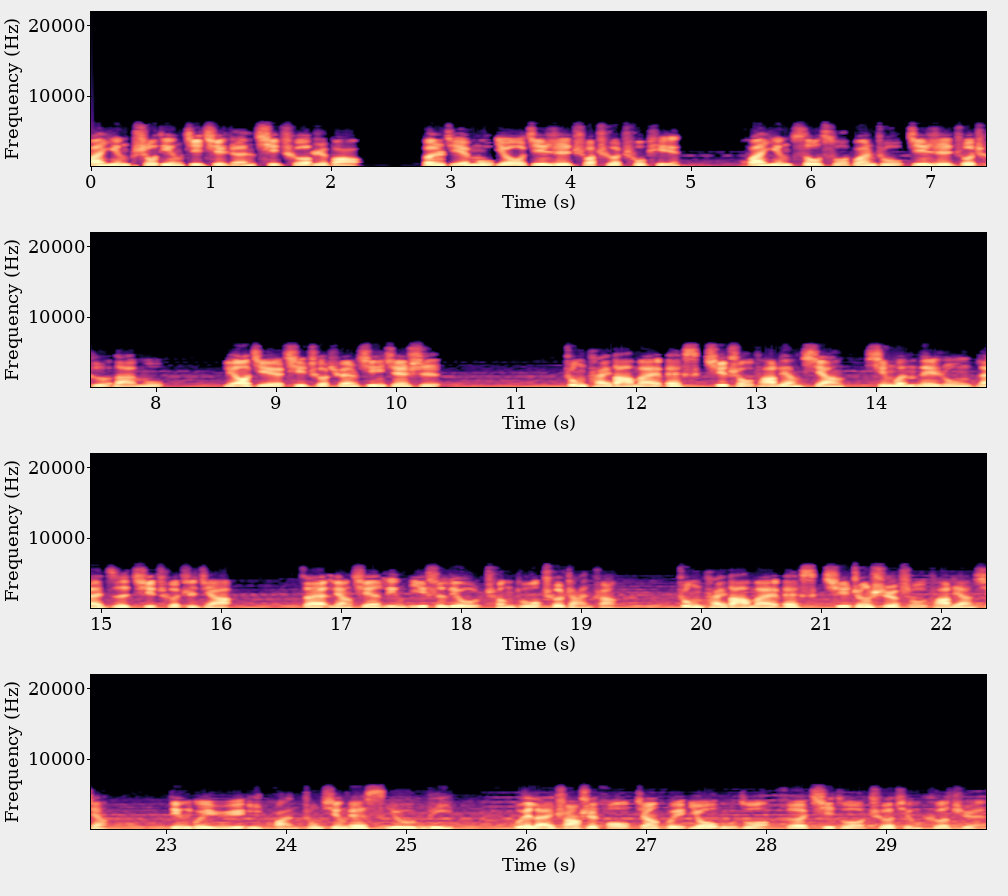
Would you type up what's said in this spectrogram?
欢迎收听《机器人汽车日报》，本节目由今日说车出品。欢迎搜索关注“今日说车”栏目，了解汽车圈新鲜事。众泰大迈 X7 首发亮相，新闻内容来自汽车之家。在两千零一十六成都车展上，众泰大迈 X7 正式首发亮相，定位于一款中型 SUV。未来上市后将会有五座和七座车型可选。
